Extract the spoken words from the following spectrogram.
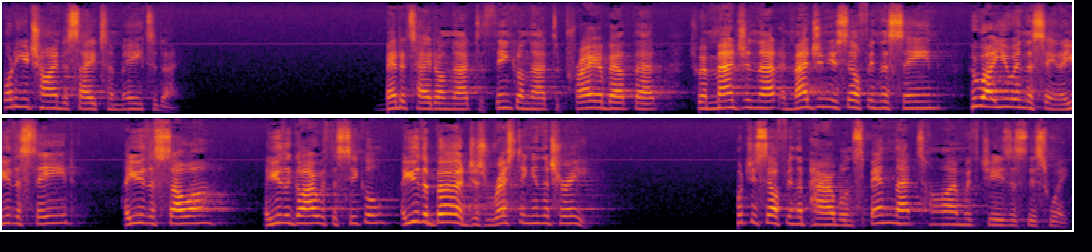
what are you trying to say to me today? Meditate on that, to think on that, to pray about that, to imagine that. Imagine yourself in the scene who are you in the scene? Are you the seed? Are you the sower? Are you the guy with the sickle? Are you the bird just resting in the tree? Put yourself in the parable and spend that time with Jesus this week.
